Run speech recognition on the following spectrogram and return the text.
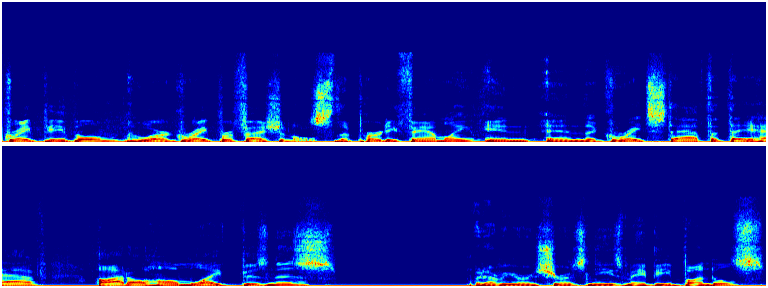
Great people who are great professionals. The Purdy family in and the great staff that they have. Auto, home, life, business whatever your insurance needs may be, bundles.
